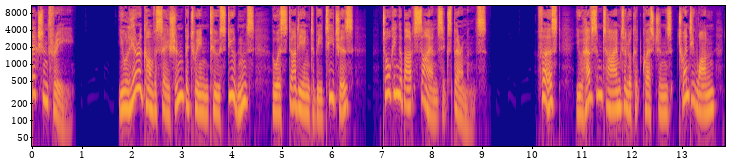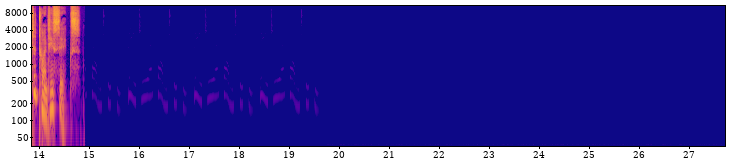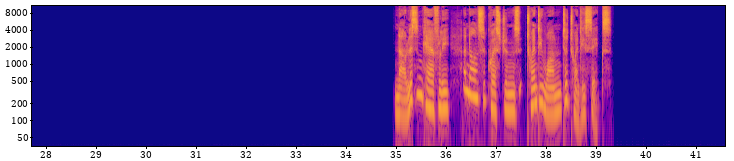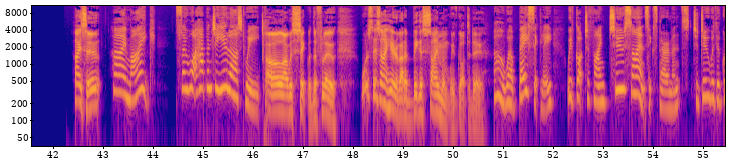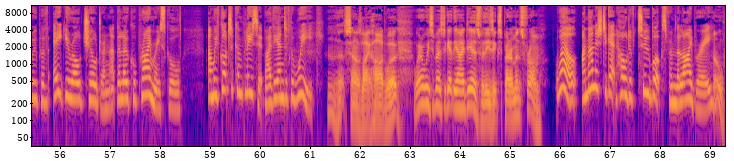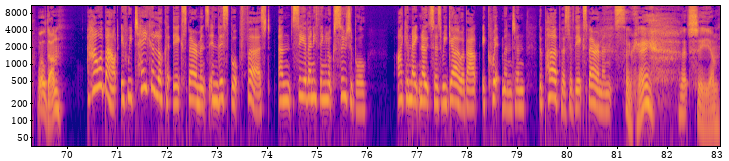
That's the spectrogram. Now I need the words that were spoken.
Section 3. You will hear a conversation between two students who are studying to be teachers talking about science experiments. First, you have some time to look at questions 21 to 26. Now listen carefully and answer questions 21 to 26. Hi, Sue. Hi, Mike. So what happened to you last week? Oh, I was sick with the flu. What's this I hear about a big assignment we've got to do? Oh, well, basically, we've got to find two science experiments to do with a group of eight year old children at the local primary school. And we've got to complete it by the end of the week. Hmm, that sounds like hard work. Where are we supposed to get the ideas for these experiments from? Well, I managed to get hold of two books from the library. Oh, well done. How about if we take a look at the experiments in this book first and see if anything looks suitable? I can make notes as we go about equipment and the purpose of the experiments. Okay, let's see. Um,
